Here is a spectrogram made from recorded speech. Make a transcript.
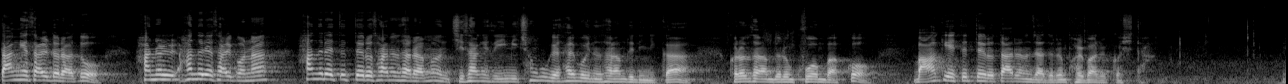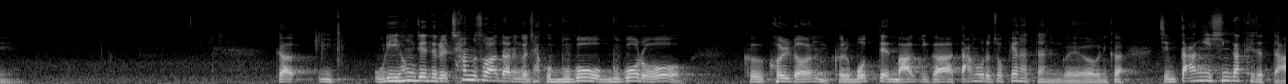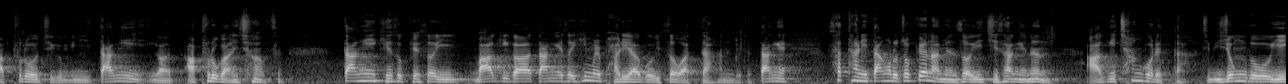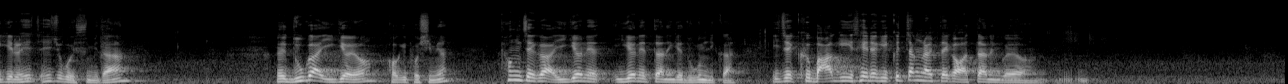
땅에 살더라도 하늘 하늘에 살거나 하늘의 뜻대로 사는 사람은 지상에서 이미 천국에 살고 있는 사람들이니까 그런 사람들은 구원받고 마귀의 뜻대로 따르는 자들은 벌 받을 것이다. 예. 그러니까 이 우리 형제들을 참소하다는 건 자꾸 무고 무고로 그 걸던 그 못된 마귀가 땅으로 쫓겨났다는 거예요. 그러니까 지금 땅이 심각해졌다. 앞으로 지금 이 땅이 그러니까 앞으로가 아니죠. 아무튼 땅이 계속해서 이 마귀가 땅에서 힘을 발휘하고 있어 왔다 하는 거죠. 땅에 사탄이 땅으로 쫓겨나면서 이 지상에는 악이 창궐했다. 지금 이 정도 얘기를 해, 주고 있습니다. 누가 이겨요? 거기 보시면 형제가 이겨내, 이겨냈다는 게 누굽니까? 이제 그 마귀 세력이 끝장날 때가 왔다는 거예요.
